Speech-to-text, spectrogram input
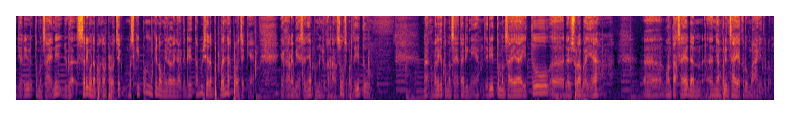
jadi teman saya ini juga sering mendapatkan proyek meskipun mungkin nominalnya nggak gede, tapi bisa dapat banyak proyeknya. Ya karena biasanya penunjukan langsung seperti itu. Nah kembali ke teman saya tadi nih ya. Jadi teman saya itu uh, dari Surabaya uh, ngontak saya dan uh, nyamperin saya ke rumah gitu dong.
